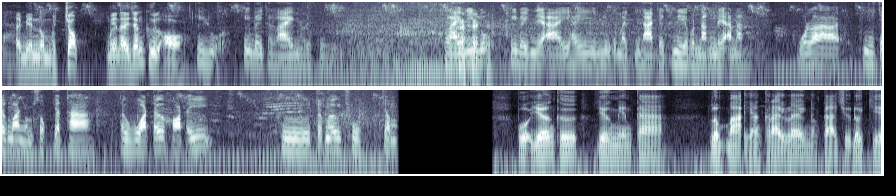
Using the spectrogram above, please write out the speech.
ចា ហើយមាននំបញ្ចុកមានអីចឹងគឺល្អ គេលក់ពី3កន្លែងណាលោកគ្រូកន្លែងនេះលក់ពី3នាក់ឯងហើយលក់មិនដាច់ឲ្យគ្នាប៉ុណ្ណឹងអ្នកហ្នឹងព្រោះឡានេះចឹងបានខ្ញុំសុកចិត្តថា ទៅវត្តទៅហត់អីគឺចឹងទៅឈប់ចឹងពួកយើងគឺយើងមានការលំបាកយ៉ាងក្រៃលែងក្នុងការជឿដូចជា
